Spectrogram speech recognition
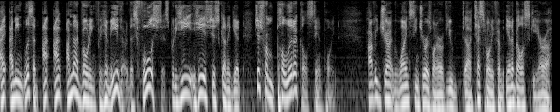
I, I mean, listen, I, I, am not voting for him either. This foolishness, but he he is just going to get just from political standpoint. Harvey Weinstein jurors want to review uh, testimony from Annabella Sciorra.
